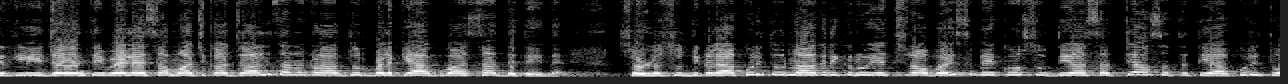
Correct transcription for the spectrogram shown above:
ಇರಲಿ. ಜಯಂತಿ ವೇಳೆ ಸಾಮಾಜಿಕ ಜಾಲತಾಣಗಳ ದುರ್ಬಳಕೆ ಆಗುವ ಸಾಧ್ಯತೆ ಇದೆ. ಸುಳ್ಳು ಸುದ್ದಿಗಳ ಕುರಿತು ನಾಗರಿಕರು ಎಚ್ಚರ ವಹಿಸಬೇಕು. ಸುದ್ದಿಯ ಸತ್ಯಾಸತ್ಯತೆಯ ಕುರಿತು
